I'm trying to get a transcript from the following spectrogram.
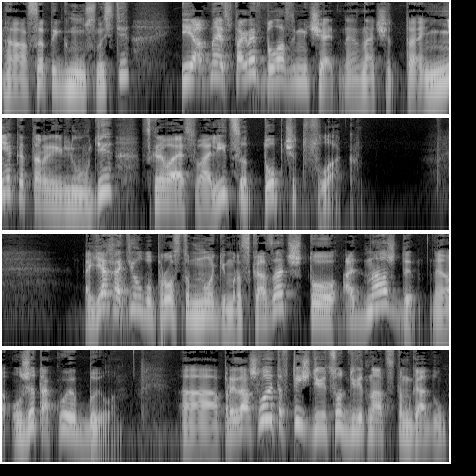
с этой гнусности. И одна из фотографий была замечательная. Значит, некоторые люди, скрывая свои лица, топчут флаг. Я хотел бы просто многим рассказать, что однажды э, уже такое было. А, произошло это в 1919 году,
